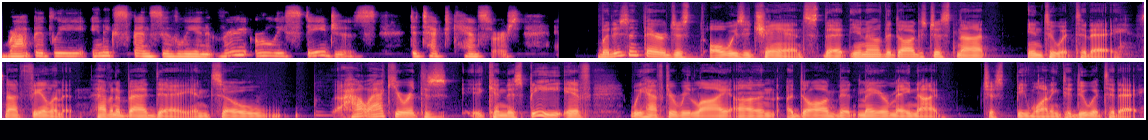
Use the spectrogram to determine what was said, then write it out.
rapidly, inexpensively, and at very early stages detect cancers. But isn't there just always a chance that, you know, the dog's just not into it today? It's not feeling it, having a bad day. And so, how accurate this, can this be if we have to rely on a dog that may or may not just be wanting to do it today?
